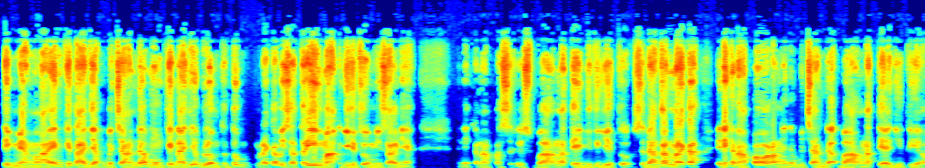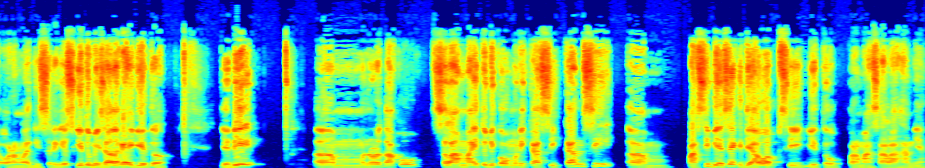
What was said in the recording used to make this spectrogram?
tim yang lain kita ajak bercanda mungkin aja belum tentu mereka bisa terima gitu misalnya. Ini kenapa serius banget ya gitu-gitu. Sedangkan mereka ini kenapa orang ini bercanda banget ya gitu ya. Orang lagi serius gitu misalnya kayak gitu. Jadi um, menurut aku selama itu dikomunikasikan sih um, pasti biasanya kejawab sih gitu permasalahannya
